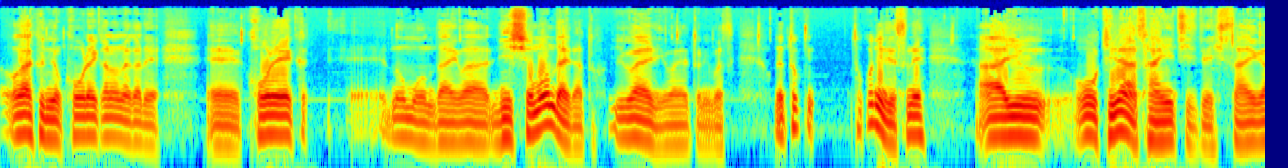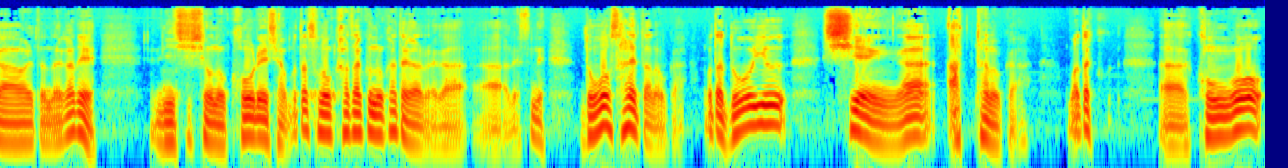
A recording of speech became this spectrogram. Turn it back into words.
我が国の高齢化の中で、えー、高齢の問題は日照問題だという具合に言われております。で特にですね、ああいう大きな311で被災が遭われた中で、認知症の高齢者、またその家族の方々がですね、どうされたのか、またどういう支援があったのか、また今後、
